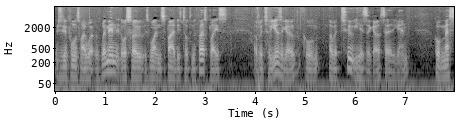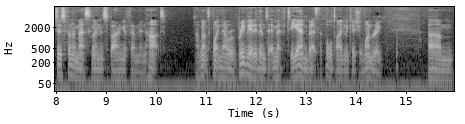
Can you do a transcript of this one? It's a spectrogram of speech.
which has influenced my work with women. It also is what inspired these talks in the first place over two years ago, called over two years ago, say it again, called Messages from the Masculine Inspiring Your Feminine Heart. I've gotten to the point now where I've abbreviated them to MFTM, but that's the full title in case you're wondering. Um,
